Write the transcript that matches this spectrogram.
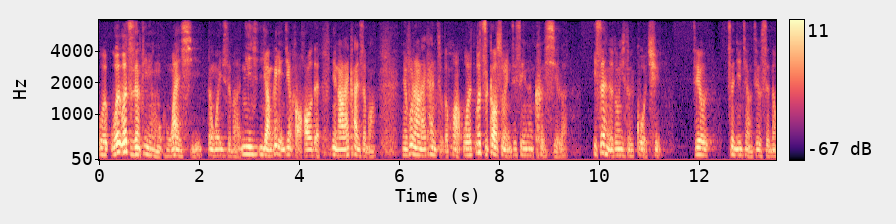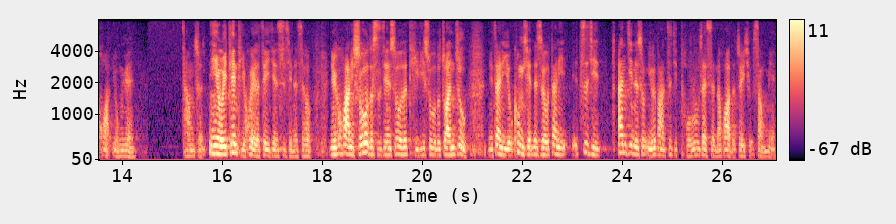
我我我只能替你很很惋惜，懂我意思吧？你两个眼睛好好的，你拿来看什么？你不然来看主的话，我我只告诉你，这是一生可惜了，一生很多东西都会过去，只有圣经讲，只有神的话永远长存。你有一天体会了这一件事情的时候，你会花你所有的时间、所有的体力、所有的专注，你在你有空闲的时候，在你自己安静的时候，你会把自己投入在神的话的追求上面。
